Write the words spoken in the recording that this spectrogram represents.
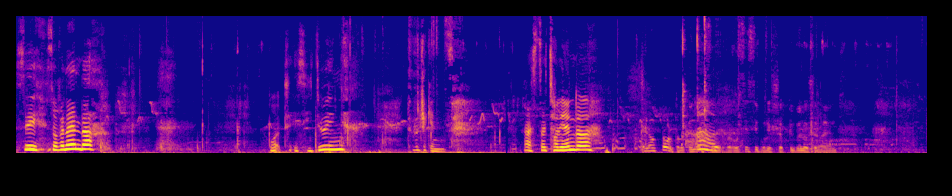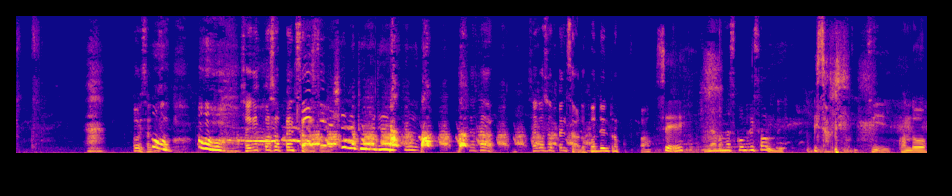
See, sto venendo. What is he doing to the chickens? Sto togliendo E l'ho tolto perché non ah. serve, così si pulisce più velocemente. Poi sai cosa, oh, oh. sai che cosa ho pensato? Ce n'è due dentro. Sai cosa ho pensato? Qua dentro qua? Sì. Andiamo a nascondere i soldi. I soldi? Sì, quando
